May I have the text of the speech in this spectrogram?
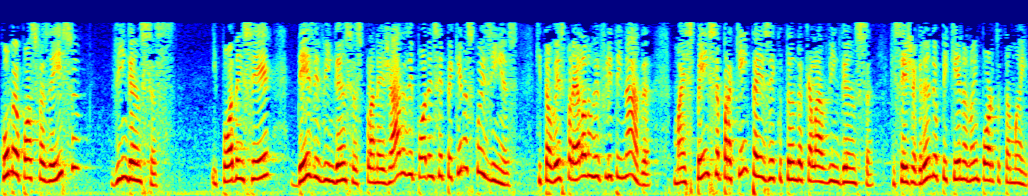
Como eu posso fazer isso? Vinganças. E podem ser desde vinganças planejadas e podem ser pequenas coisinhas que talvez para ela não reflitem nada, mas pensa para quem está executando aquela vingança, que seja grande ou pequena, não importa o tamanho.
